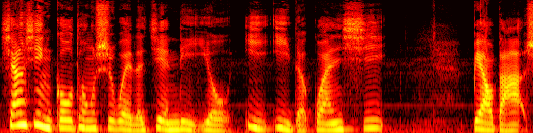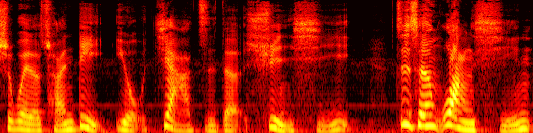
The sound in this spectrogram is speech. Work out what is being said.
相信沟通是为了建立有意义的关系，表达是为了传递有价值的讯息。自称忘形，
